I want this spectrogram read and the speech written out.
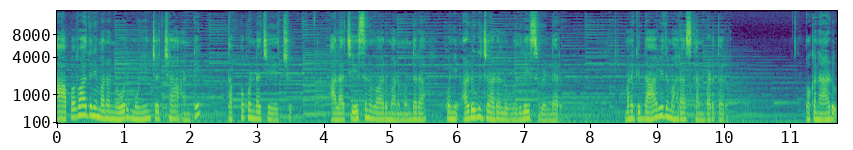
ఆ అపవాదిని మనం నోరు మోయించొచ్చా అంటే తప్పకుండా చేయొచ్చు. అలా చేసిన వారు మన ముందర కొన్ని అడుగు జాడలు వదిలేసి వెళ్ళారు. మనకి దావీదు మహారాజ్ కనపడతారు ఒకనాడు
